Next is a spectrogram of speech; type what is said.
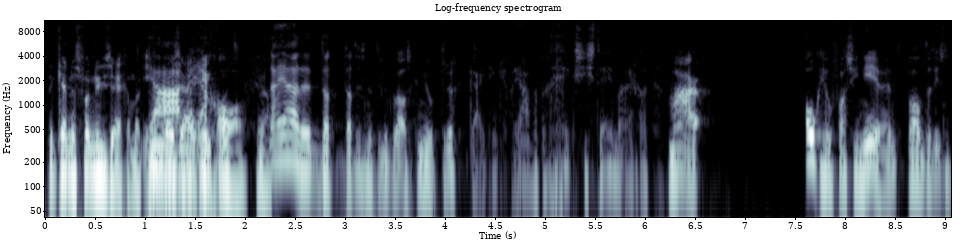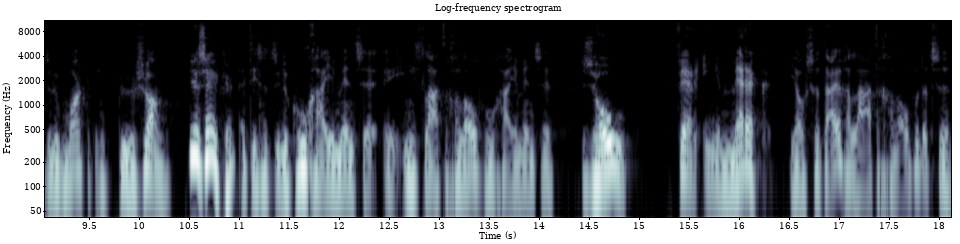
de kennis van nu zeggen. Maar toen Ja, was jij nou ja, in. Ja. Nou ja, de- dat, dat is natuurlijk wel, als ik nu op terugkijk, denk ik van ja, wat een gek systeem eigenlijk. Maar ook heel fascinerend, want het is natuurlijk marketing puur zang. Jazeker. Het is natuurlijk, hoe ga je mensen eh, in iets laten geloven? Hoe ga je mensen zo ver in je merk, Joost Getuigen, laten geloven, dat ze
